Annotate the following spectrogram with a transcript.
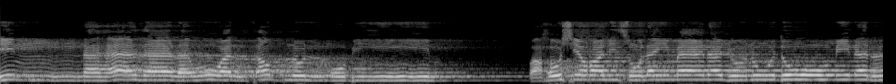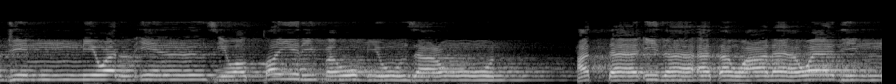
إن هذا لهو الفضل المبين فحشر لسليمان جنوده من الجن والإنس والطير فهم يوزعون حتى إذا أتوا على واد الناس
